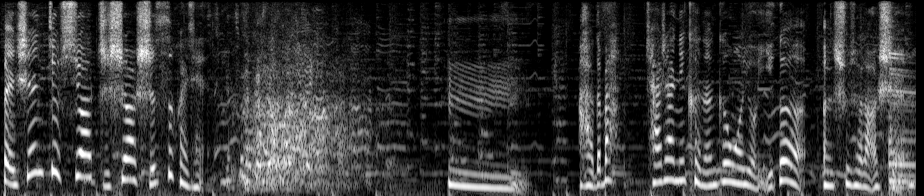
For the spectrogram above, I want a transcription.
本身就需要，只需要十四块钱。嗯，好的吧，查查，你可能跟我有一个呃数学老师。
